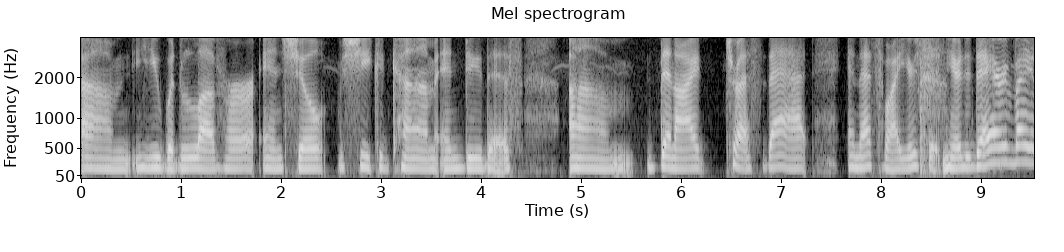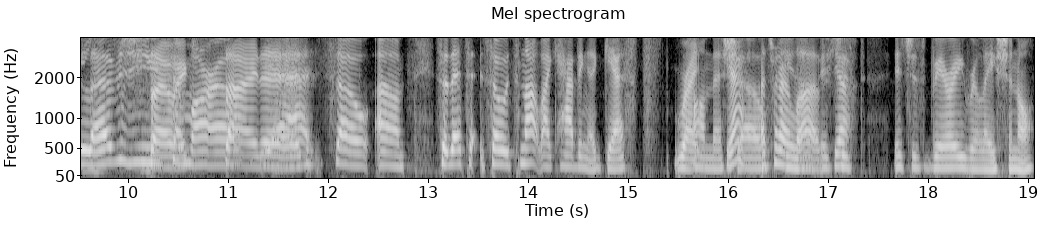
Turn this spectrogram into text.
um, you would love her and she'll she could come and do this," um, then I trust that, and that's why you're sitting here today. Everybody loves you So tomorrow. excited. Yeah. So, um, so that's so it's not like having a guest Right. on the Yeah, show. that's what I you know, love. It's Yeah. just It's just very relational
